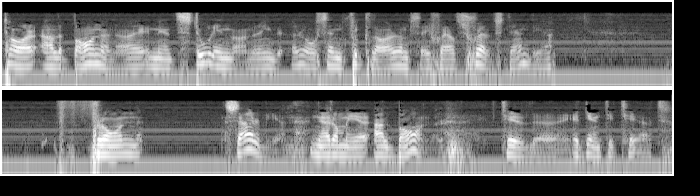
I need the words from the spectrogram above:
tar albanerna med stor invandring där och sen förklarar de sig själv självständiga från Serbien när de är albaner till uh, identitet.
